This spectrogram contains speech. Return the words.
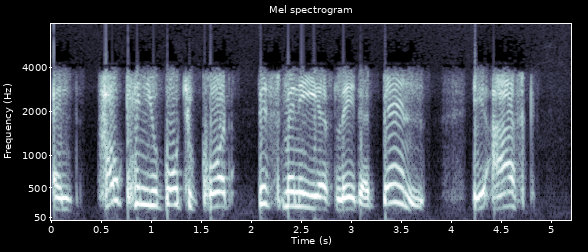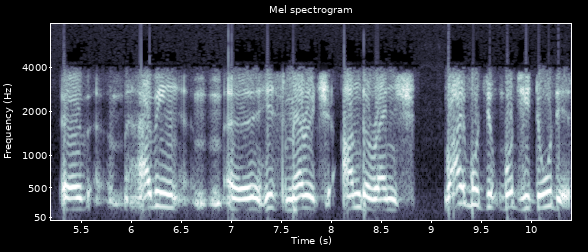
and how can you go to court this many years later? Then he asked, having uh, his marriage the ranch, why would you, would he do this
